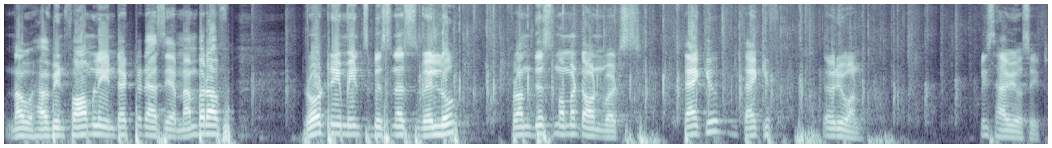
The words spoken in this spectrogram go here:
now have been formally inducted as a member of Rotary Means Business Vellore from this moment onwards. Thank you. Thank you, everyone. Please have your seat.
